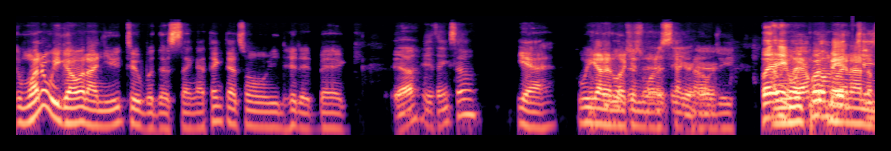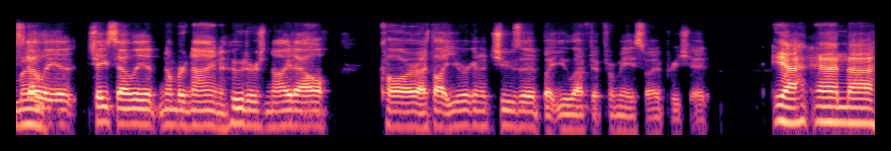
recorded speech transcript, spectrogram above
when are we going on YouTube with this thing? I think that's when we hit it big. Yeah, you think so? Yeah, we Well, got to look into wanna the see your hair. technology. But I mean, anyway, I'm going man with on the Chase moon. Elliott. Chase Elliott, number nine, Hooters Night Owl car. I thought you were going to choose it, but you left it for me, so I appreciate it. Yeah, and uh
